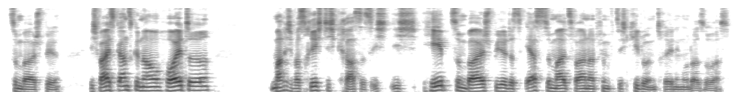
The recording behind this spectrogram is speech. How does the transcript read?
zum Beispiel. Ich weiß ganz genau, heute mache ich was richtig krasses. Ich, ich heb zum Beispiel das erste Mal 250 Kilo im Training oder sowas.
